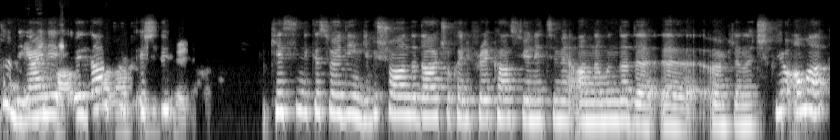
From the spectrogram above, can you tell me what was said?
tabii yani daha çok işte kesinlikle söylediğin gibi şu anda daha çok hani frekans yönetimi anlamında da e, ön plana çıkıyor. Ama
